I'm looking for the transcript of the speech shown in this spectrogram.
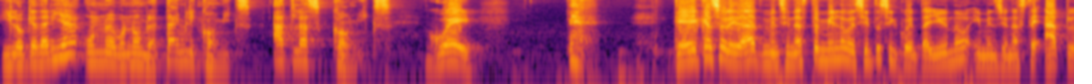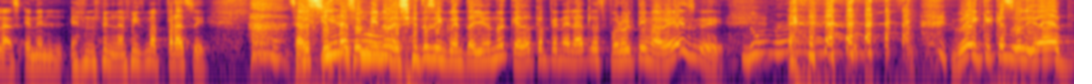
y lo que daría un nuevo nombre a Timely Comics, Atlas Comics. Güey. Qué casualidad, mencionaste 1951 y mencionaste Atlas en, el, en, la misma frase. ¿Sabes qué pasó en 1951? Quedó campeón el Atlas por última vez, güey. No mames. güey, qué casualidad.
